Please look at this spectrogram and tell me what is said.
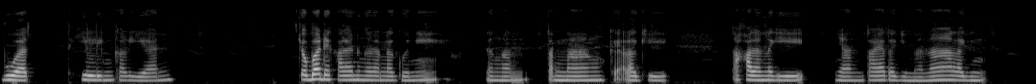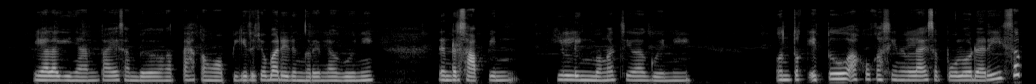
buat healing kalian. Coba deh kalian dengerin lagu ini dengan tenang kayak lagi tak kalian lagi nyantai atau gimana lagi ya lagi nyantai sambil ngeteh atau ngopi gitu coba deh dengerin lagu ini dan resapin healing banget sih lagu ini untuk itu aku kasih nilai 10 dari 10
